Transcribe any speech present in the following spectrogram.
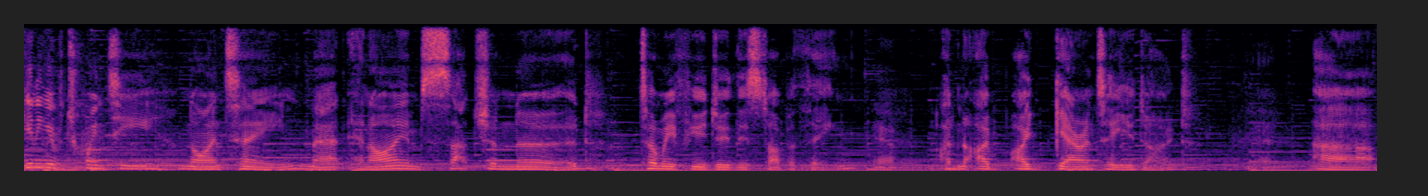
Beginning of 2019, Matt, and I am such a nerd. Tell me if you do this type of thing. Yeah. I, I, I guarantee you don't. Uh,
